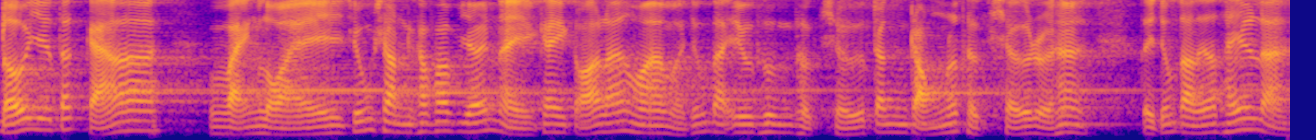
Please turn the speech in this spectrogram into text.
đối với tất cả vạn loại chúng sanh khắp pháp giới này, cây cỏ lá hoa mà chúng ta yêu thương thực sự, trân trọng nó thực sự rồi ha, thì chúng ta sẽ thấy là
